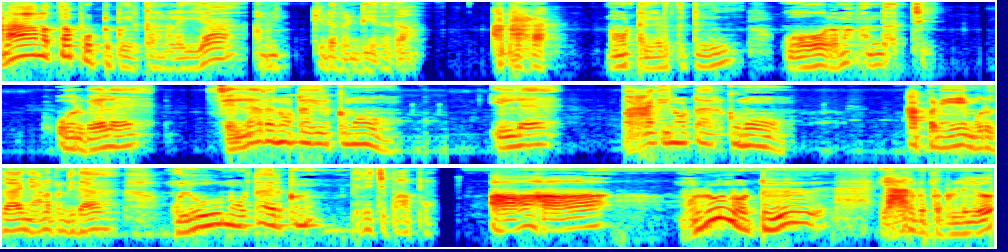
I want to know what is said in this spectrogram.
அனாமத்தாக போட்டு போயிருக்காங்களே ஐயா அமைக்கிட வேண்டியது தான் அப்பாடா நோட்டை எடுத்துட்டு ஓரமாக வந்தாச்சு. ஒருவேளை செல்லாத நோட்டாக இருக்குமோ? இல்லை பாதி நோட்டாக இருக்குமோ? அப்பனே முருகா ஞான பண்டிதா முழு நோட்டாக இருக்கணும். பிரித்து பார்ப்போம் ஆஹா முழு நோட்டு யார் பெத்த பிள்ளையோ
